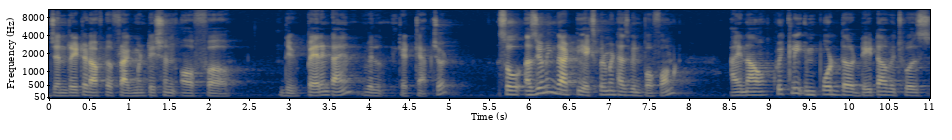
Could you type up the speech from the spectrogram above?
generated after fragmentation of uh, the parent ion will get captured. So, assuming that the experiment has been performed, I now quickly import the data which was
